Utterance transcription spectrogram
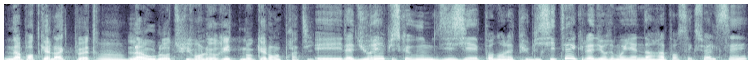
n'importe quel acte peut être l'un ou l'autre suivant le rythme auquel on le pratique. Et la durée, puisque vous nous disiez pendant la publicité que la durée moyenne d'un rapport sexuel, c'est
